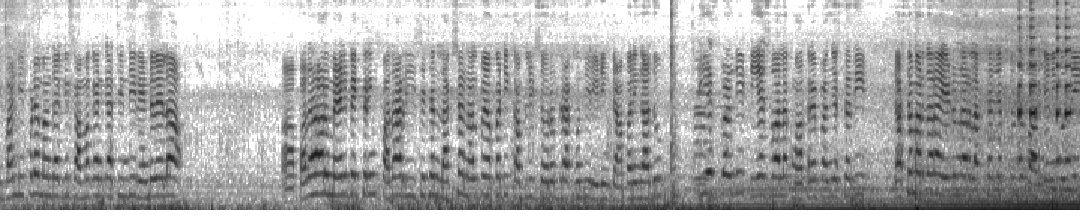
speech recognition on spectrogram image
ఈ బండి ఇప్పుడే మన దగ్గరికి అమ్మకానికి వచ్చింది. రెండు వేల పదహారు మ్యానుఫ్యాక్చరింగ్ పదహారు రిజిస్ట్రేషన్ లక్ష నలభై ఒకటి కంప్లీట్ షోరూమ్ ట్రాక్ ఉంది. రీడింగ్ ట్యాంపరింగ్ కాదు. టీఎస్ బండి టీఎస్ వాళ్ళకి మాత్రమే పనిచేస్తుంది. కస్టమర్ ధర ఏడున్నర లక్షలు చెప్తుంటే బార్గెనింగ్ ఉంది.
